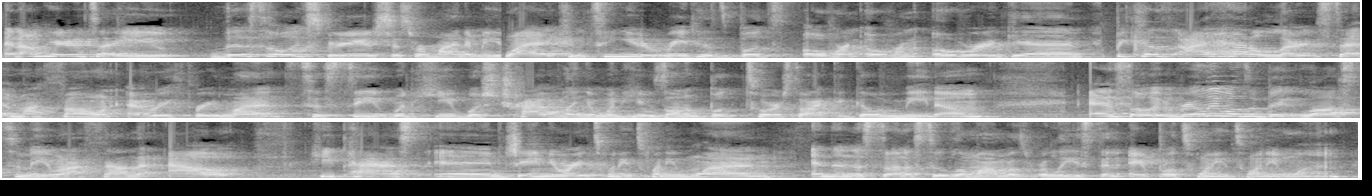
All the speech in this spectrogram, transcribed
And I'm here to tell you, this whole experience just reminded me why I continue to read his books over and over and over again because I had alerts set in my phone every three months to see when he was traveling and when he was on a book tour so I could go meet him. And so it really was a big loss to me when I found that out. He passed in January 2021, and then The Son of Suleman was released in April 2021.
